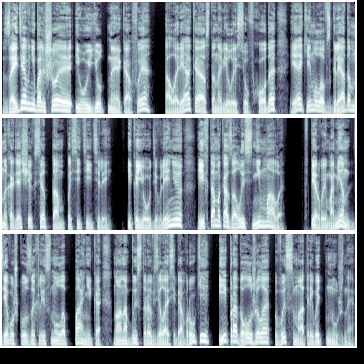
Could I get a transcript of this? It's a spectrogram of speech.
Зайдя в небольшое и уютное кафе, Алариака остановилась у входа и окинула взглядом находящихся там посетителей. И, к ее удивлению, их там оказалось немало. В первый момент девушку захлестнула паника, но она быстро взяла себя в руки и продолжила высматривать нужное.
